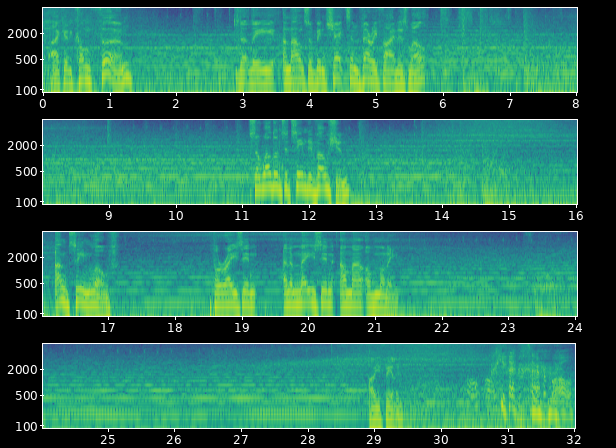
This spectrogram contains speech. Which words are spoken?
I can confirm that the amounts have been checked and verified as well. So well done to Team Devotion and Team Love for raising an amazing amount of money. How are you feeling? Awful. Yeah, terrible.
